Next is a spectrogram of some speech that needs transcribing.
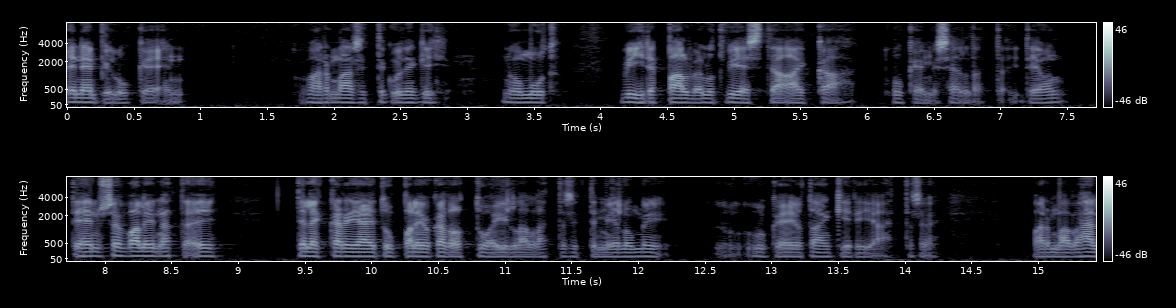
enempi lukee. Varmaan sitten kuitenkin nuo muut viihdepalvelut vie sitä aikaa lukemiselta. Että itse on tehnyt sen valinnan, että ei, telekkaria ei tule paljon katsottua illalla, että sitten mieluummin lukee jotain kirjaa, että se varmaan vähän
